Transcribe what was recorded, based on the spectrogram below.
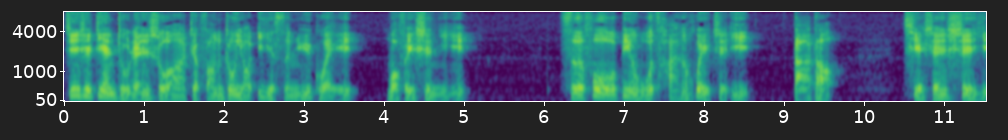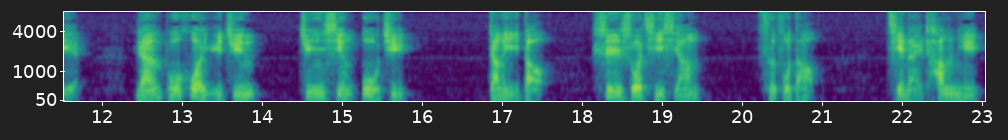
今日店主人说这房中有一死女鬼，莫非是你？”此妇并无惭愧之意，答道：“妾身是也。”然不惑于君，君幸勿惧。张仪道：“世说其详。”此妇道：“妾乃昌女，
